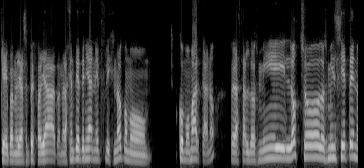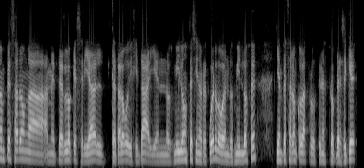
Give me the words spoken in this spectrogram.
que cuando ya se empezó ya, cuando la gente ya tenía Netflix, ¿no? Como, como marca, ¿no? Pero hasta el 2008, 2007 no empezaron a, meter lo que sería el catálogo digital y en 2011, si no recuerdo, o en 2012 ya empezaron con las producciones propias. Así que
